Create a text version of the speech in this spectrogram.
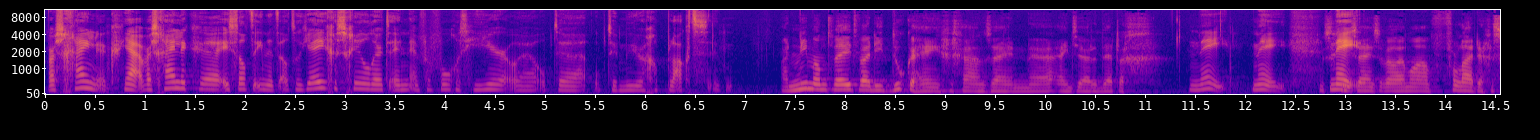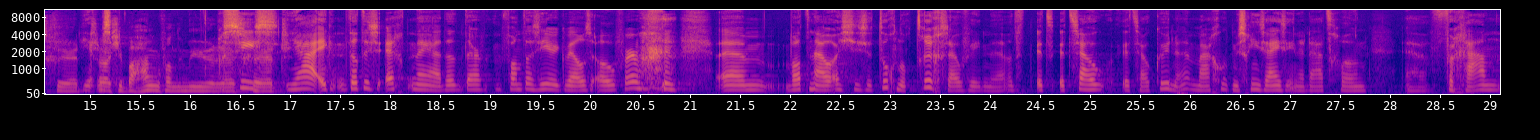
Waarschijnlijk, ja. Waarschijnlijk uh, is dat in het atelier geschilderd en, en vervolgens hier uh, op, de, op de muur geplakt. Maar niemand weet waar die doeken heen gegaan zijn eind jaren 30. Nee, nee. Misschien nee. zijn ze wel helemaal aan flarden gescheurd, ja, zoals je behang van de muur Precies. scheurt. Ja, ik, dat is echt, nou ja, dat, daar fantaseer ik wel eens over. um, wat nou als je ze toch nog terug zou vinden? Want het, het, zou, het zou kunnen, maar goed, misschien zijn ze inderdaad gewoon uh, vergaan,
